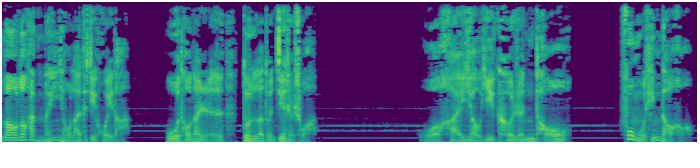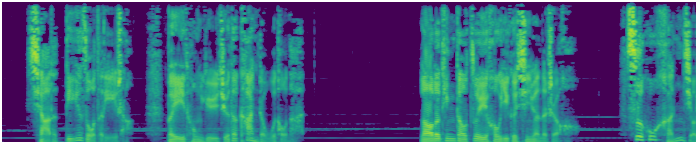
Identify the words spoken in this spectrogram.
姥姥还没有来得及回答，无头男人顿了顿，接着说：“我还要一颗人头。”父母听到后，吓得跌坐在地上，悲痛欲绝的看着无头男。姥姥听到最后一个心愿的时候，似乎很久，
